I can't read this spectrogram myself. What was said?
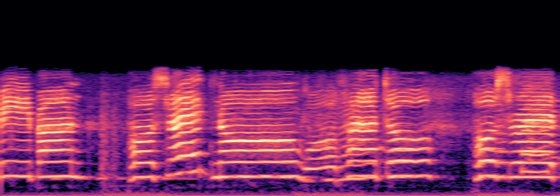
riban, posred no wofado, posred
